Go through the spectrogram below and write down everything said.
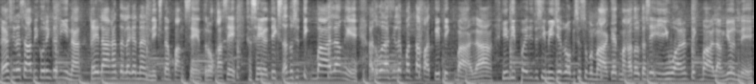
Kaya sinasabi ko rin kanina, kailangan talaga ng Knicks ng pang sentro kasi sa Celtics, ano si Tikba lang eh. At wala silang pantapat kay Tikba lang. Hindi pwede to si Mitchell Robinson sa supermarket, mga tol, kasi iiwanan Tikba lang yun eh.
